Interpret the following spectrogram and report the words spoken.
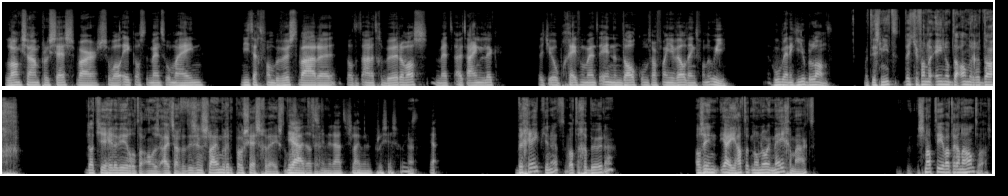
langzaam proces waar zowel ik als de mensen om me heen niet echt van bewust waren dat het aan het gebeuren was. Met uiteindelijk dat je op een gegeven moment in een dal komt waarvan je wel denkt van oei, hoe ben ik hier beland? Maar het is niet dat je van de een op de andere dag dat je hele wereld er anders uitzag. Het is een sluimerend proces geweest. om Ja, dat is inderdaad een sluimerend proces geweest. Ja. Begreep je het, wat er gebeurde? Als in, ja, je had het nog nooit meegemaakt. Snapte je wat er aan de hand was?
